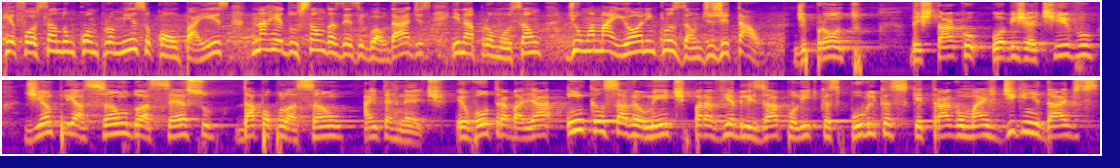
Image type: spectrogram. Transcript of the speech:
reforçando um compromisso com o país na redução das desigualdades e na promoção de uma maior inclusão digital. De pronto, Destaco o objetivo de ampliação do acesso da população à internet. Eu vou trabalhar incansavelmente para viabilizar políticas públicas que tragam mais dignidades,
